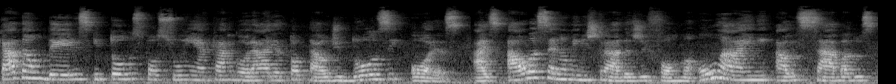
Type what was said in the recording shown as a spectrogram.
cada um deles e todos possuem a carga horária total de 12 horas. As aulas serão ministradas de forma online aos sábados,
